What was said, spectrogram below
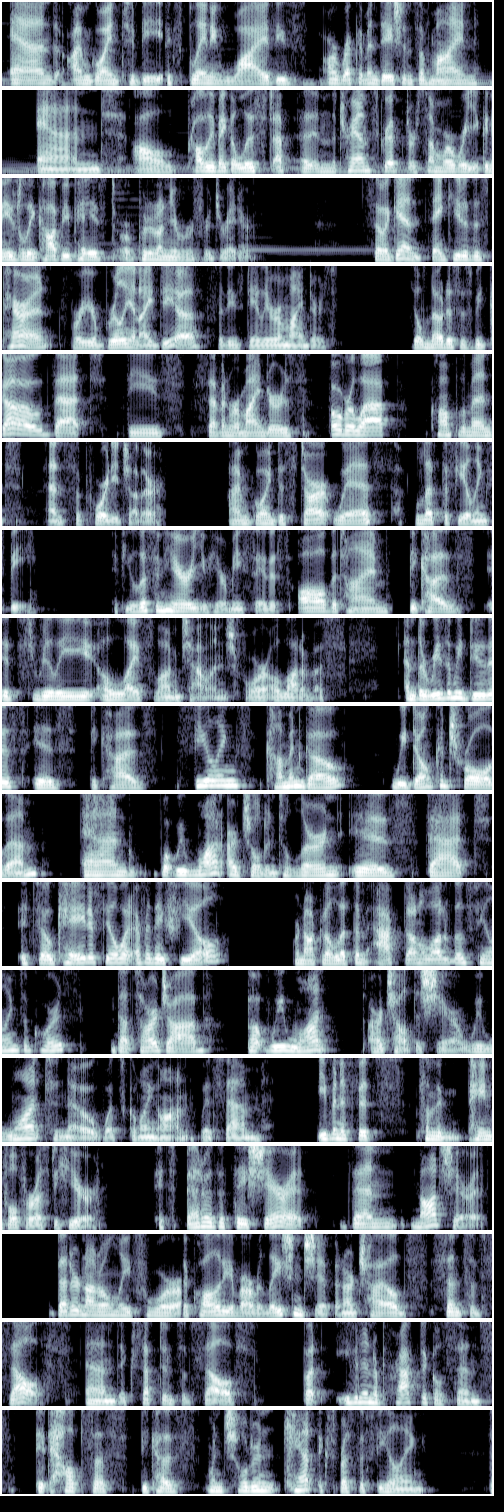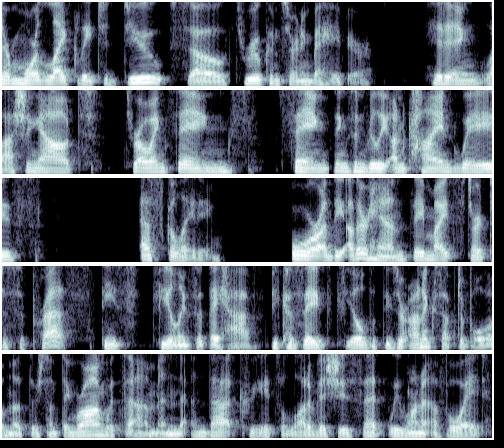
And I'm going to be explaining why these are recommendations of mine. And I'll probably make a list up in the transcript or somewhere where you can easily copy paste or put it on your refrigerator. So, again, thank you to this parent for your brilliant idea for these daily reminders. You'll notice as we go that these seven reminders overlap, complement, and support each other. I'm going to start with let the feelings be. If you listen here, you hear me say this all the time because it's really a lifelong challenge for a lot of us. And the reason we do this is because feelings come and go, we don't control them. And what we want our children to learn is that it's okay to feel whatever they feel. We're not going to let them act on a lot of those feelings, of course. That's our job. But we want our child to share. We want to know what's going on with them, even if it's something painful for us to hear. It's better that they share it than not share it. Better not only for the quality of our relationship and our child's sense of self and acceptance of self, but even in a practical sense, it helps us because when children can't express the feeling, they're more likely to do so through concerning behavior hitting, lashing out, throwing things, saying things in really unkind ways, escalating. Or on the other hand, they might start to suppress these feelings that they have because they feel that these are unacceptable and that there's something wrong with them. And, and that creates a lot of issues that we want to avoid.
